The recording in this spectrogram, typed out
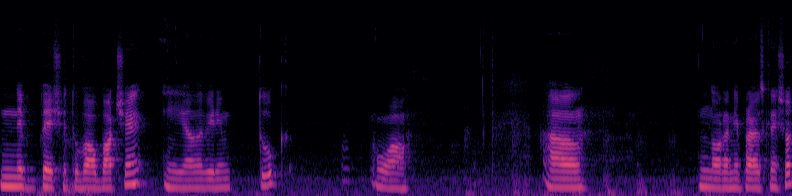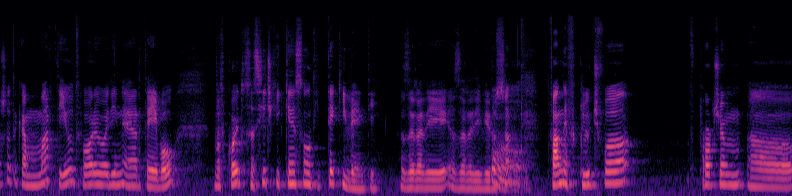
Не беше това обаче. И я да видим тук. Вау. А, Нора ни е правил скриншотчета. Така, Марти е отворил един Airtable, в който са всички кенселнати тек ивенти заради, заради вируса. О, Това не включва, впрочем, а,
